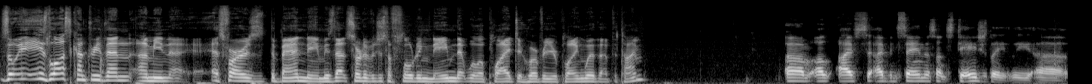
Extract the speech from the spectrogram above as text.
So is Lost Country then? I mean, as far as the band name, is that sort of just a floating name that will apply to whoever you're playing with at the time? Um, I've I've been saying this on stage lately. Uh,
